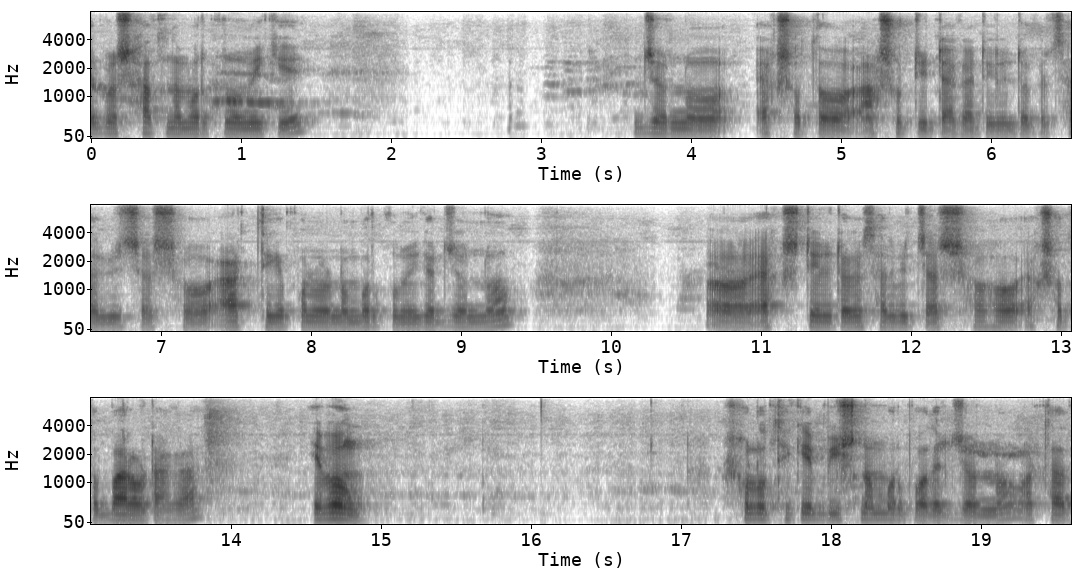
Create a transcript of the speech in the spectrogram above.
এরপর সাত নম্বর ক্রমিকে জন্য একশত আটষট্টি টাকা টেলিটকের সার্ভিস চার্জ সহ আট থেকে পনেরো নম্বর ক্রমিকের জন্য একশো টেলিটকের সার্ভিস চার্জ সহ একশত বারো টাকা এবং ষোলো থেকে বিশ নম্বর পদের জন্য, অর্থাৎ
